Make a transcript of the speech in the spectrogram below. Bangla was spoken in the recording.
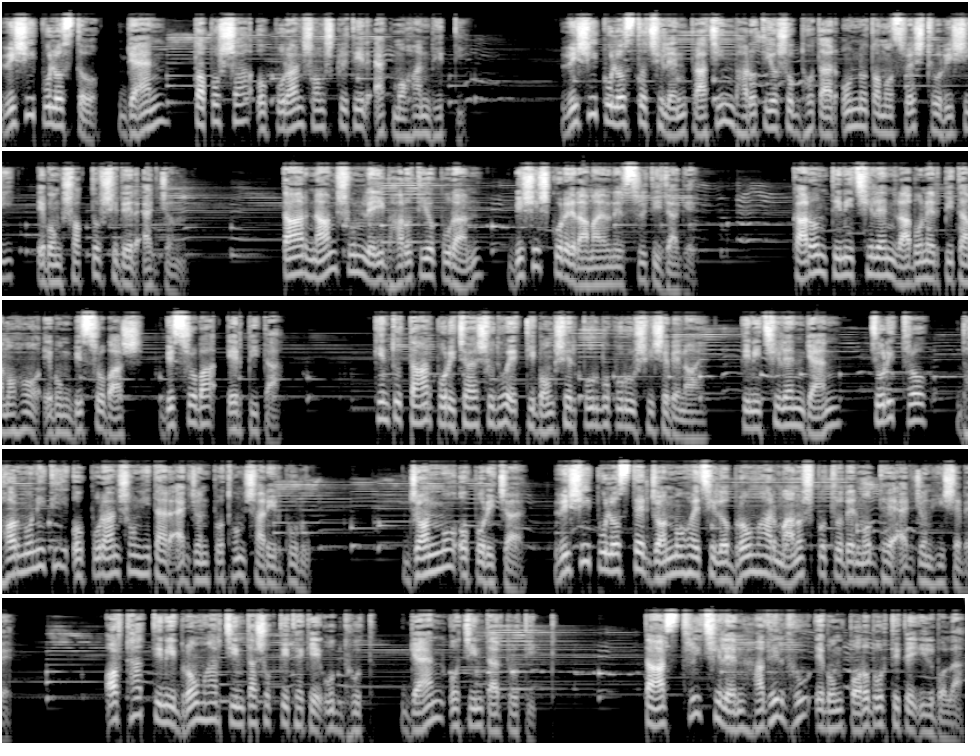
ঋষি পুলস্ত, জ্ঞান, তপস্যা ও পুরাণ সংস্কৃতির এক মহান ভিত্তি। ঋষি পুলস্ত ছিলেন প্রাচীন ভারতীয় সভ্যতার অন্যতম শ্রেষ্ঠ ঋষি এবং সপ্তর্ষিদের একজন। তার নাম শুনলেই ভারতীয় পুরাণ, বিশেষ করে রামায়ণের স্মৃতি জাগে। কারণ তিনি ছিলেন রাবণের পিতামহ এবং বিশ্রবাস বিশ্রবা এর পিতা। কিন্তু তার পরিচয় শুধু একটি বংশের পূর্বপুরুষ হিসেবে নয়, তিনি ছিলেন জ্ঞান, চরিত্র ধর্মনীতি ও পুরাণ সংহিতার একজন প্রথম সারির গুরু। জন্ম ও পরিচয়। ঋষি পুলস্তের জন্ম হয়েছিল ব্রহ্মার মানসপুত্রদের মধ্যে একজন হিসেবে। অর্থাৎ তিনি ব্রহ্মার চিন্তাশক্তি থেকে উদ্ভূত, জ্ঞান ও চিন্তার প্রতীক। তার স্ত্রী ছিলেন হাভির্ভ্রু এবং পরবর্তীতে ইলবোলা।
